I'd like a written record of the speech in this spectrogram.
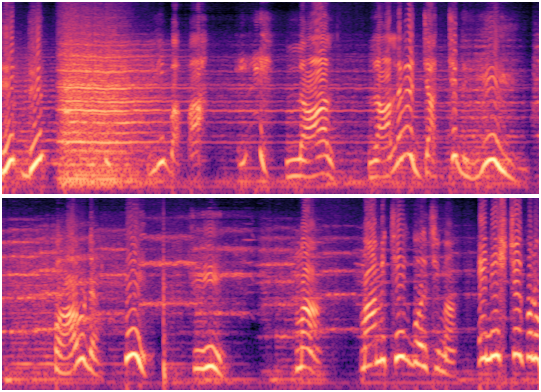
দেখ দেখ। বাবা লাল। লাল হয়ে যাচ্ছে পাউডার। মা মা আমি ঠিক বলছি মা। এ নিশ্চয়ই কোনো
